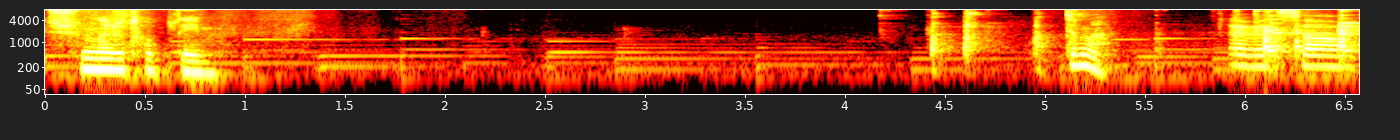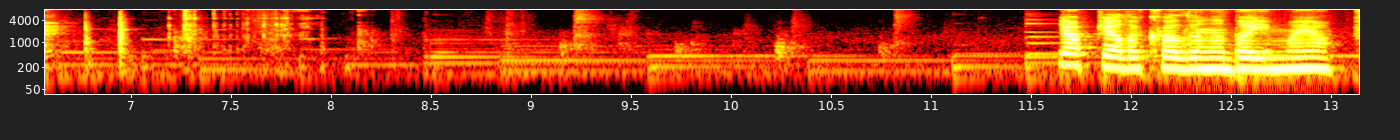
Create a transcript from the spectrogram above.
Şunları toplayayım. Değil mi? Evet sağ ol. Yap yalakalığını dayıma yap.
